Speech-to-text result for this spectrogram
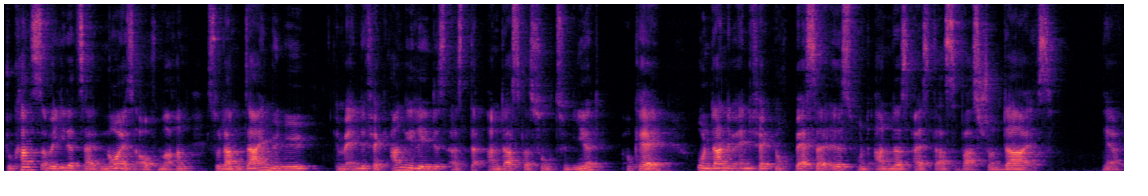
Du kannst aber jederzeit Neues aufmachen, solange dein Menü im Endeffekt angelehnt ist an das, was funktioniert, okay? Und dann im Endeffekt noch besser ist und anders als das, was schon da ist. Ja,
